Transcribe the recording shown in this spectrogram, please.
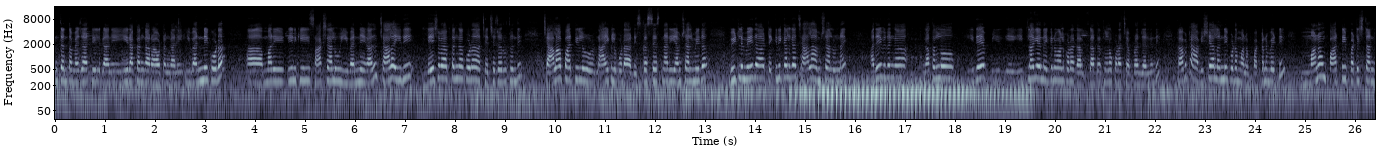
ఇంతంత మెజార్టీలు కానీ ఈ రకంగా రావటం కానీ ఇవన్నీ కూడా మరి దీనికి సాక్ష్యాలు ఇవన్నీ కాదు. చాలా ఇది దేశవ్యాప్తంగా కూడా చర్చ జరుగుతుంది. చాలా పార్టీలు నాయకులు కూడా డిస్కస్ చేస్తున్నారు ఈ అంశాల మీద. వీటి మీద టెక్నికల్గా చాలా అంశాలు ఉన్నాయి అదేవిధంగా గతంలో ఇదే ఇట్లాగే నెగ్గిన వాళ్ళు కూడా గత- గతంలో కూడా చెప్పడం జరిగింది. కాబట్టి ఆ విషయాలన్నీ కూడా మనం పక్కన పెట్టి మనం పార్టీ పటిష్టాన్ని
